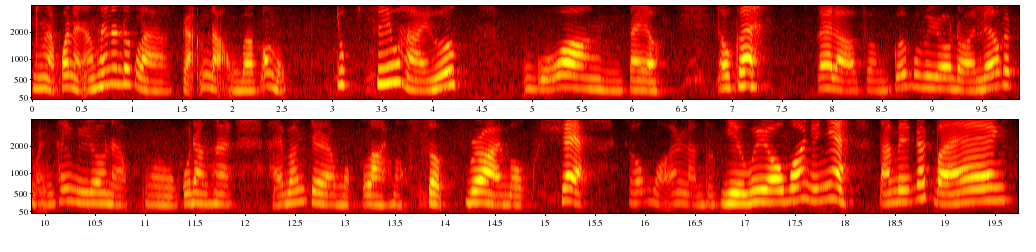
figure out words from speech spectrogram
đọc cái này đang thấy nó rất là cảm động và có một chút xíu hài hước của ờ, tèo ok đây là phần cuối của video rồi. Nếu các bạn thấy video nào của đăng hai hãy bấm cho một like một subscribe một share để ủng hộ anh làm thật nhiều video mới nữa nha. Tạm biệt các bạn.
